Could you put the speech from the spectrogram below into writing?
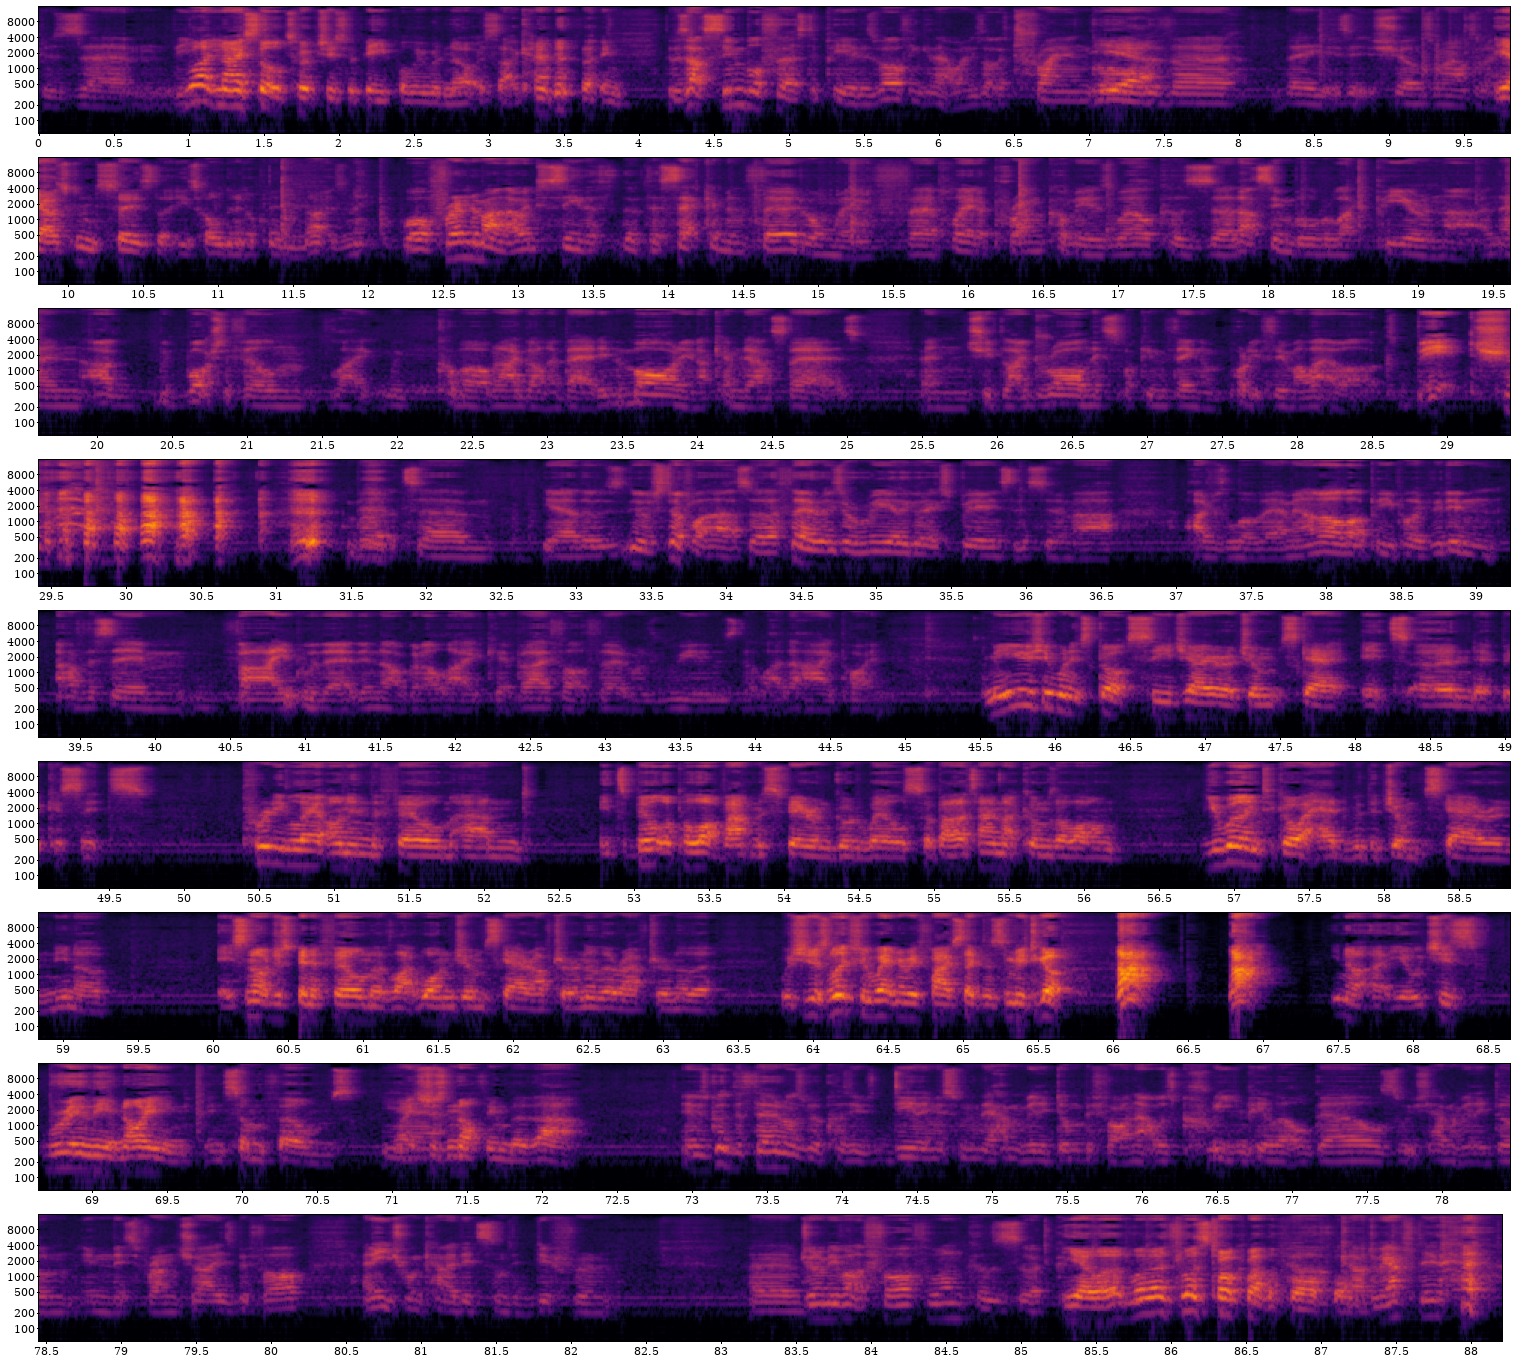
which was um, the, like nice little touches for people who would notice that kind of thing. There was that symbol first appeared as well. Thinking that one, it's like the triangle Yeah. with uh, the is it shown somewhere else? I Yeah, I was going to say is that he's holding it up in that, isn't he? Well, a friend of mine that I went to see the, the, the second and third one with uh, played a prank on me as well because uh, that symbol would like appear and that, and then I would watch the film like we'd come home and I'd gone to bed. In the morning, I came downstairs and she'd like drawn this fucking thing and put it through my letterbox, bitch. but um, yeah, there was there was stuff like that. So the third was a really good experience in the cinema. I just love it. I mean, I know a lot of people if they didn't have the same vibe with it, they're not gonna like it. But I thought the third one was really was the, like the high point. I mean, usually when it's got CGI or a jump scare, it's earned it because it's pretty late on in the film and it's built up a lot of atmosphere and goodwill. So by the time that comes along, you're willing to go ahead with the jump scare, and you know, it's not just been a film of like one jump scare after another after another, which is just literally waiting every five seconds for somebody to go ah ah, you know, at you, which is really annoying in some films. Like, it's just nothing but that. It was good. The third one was good because it was dealing with something they hadn't really done before, and that was creepy little girls, which they hadn't really done in this franchise before. And each one kind of did something different. Um, do you want to move on to the fourth one? Because uh, Yeah, let, let's let's talk about the fourth one. God, do we have to?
